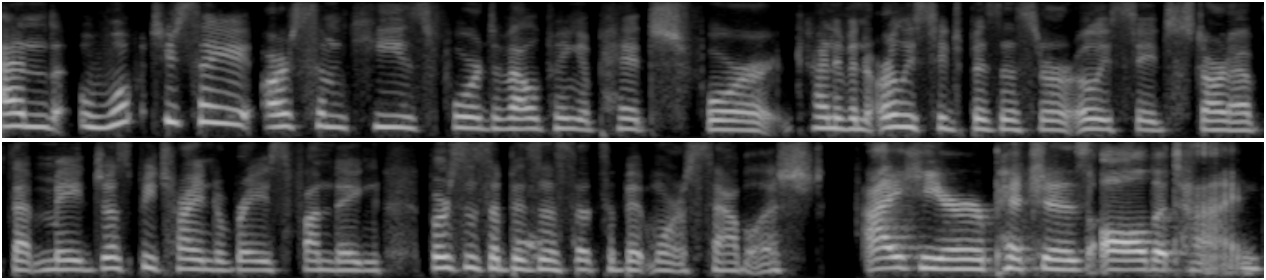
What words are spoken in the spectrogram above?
And what would you say are some keys for developing a pitch for kind of an early stage business or early stage startup that may just be trying to raise funding versus a business that's a bit more established? I hear pitches all the time.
